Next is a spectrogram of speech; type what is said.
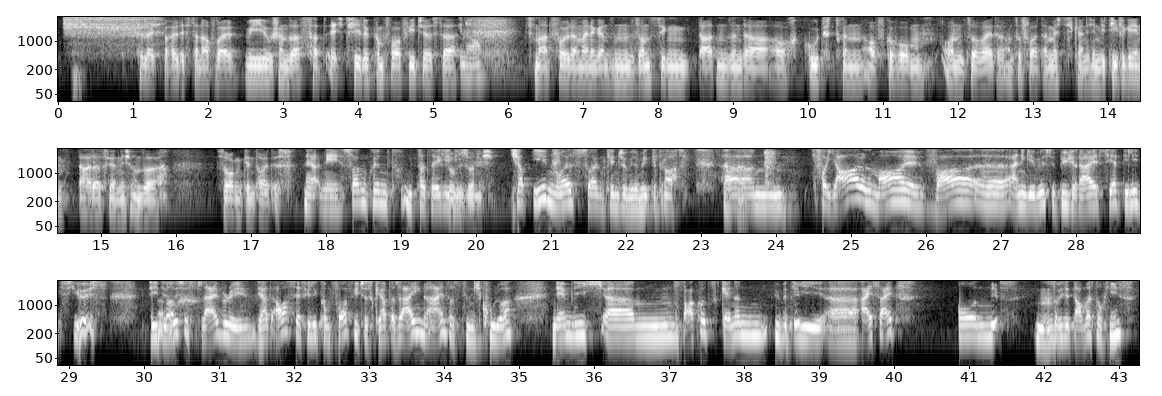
vielleicht behalte ich es dann auch, weil, wie du schon sagst, hat echt viele Komfort-Features da. Genau. Smart Folder, meine ganzen sonstigen Daten sind da auch gut drin aufgehoben und so weiter und so fort. Da möchte ich gar nicht in die Tiefe gehen, da das ja nicht unser Sorgenkind heute ist. Ja, nee, Sorgenkind tatsächlich Sowieso nicht. nicht. Ich habe eh ein neues Sorgenkind schon wieder mitgebracht. Ähm, ja vor Jahren mal war äh, eine gewisse Bücherei sehr deliziös. Die Ach. Delicious Library, die hat auch sehr viele Komfort-Features gehabt. Also eigentlich nur eins, was ziemlich cool war, nämlich ähm, Barcode-Scannen über die äh, iSight und mhm. so wie sie damals noch hieß.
